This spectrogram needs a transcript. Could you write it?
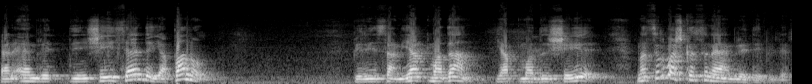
Yani emrettiğin şeyi sen de yapan ol. Bir insan yapmadan yapmadığı şeyi nasıl başkasına emredebilir?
